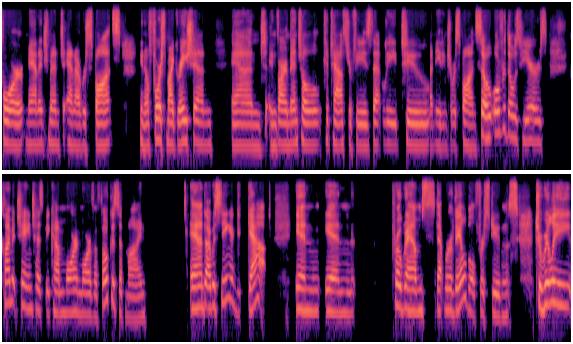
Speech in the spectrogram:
for management and a response, you know, forced migration and environmental catastrophes that lead to needing to respond. So over those years, climate change has become more and more of a focus of mine and i was seeing a gap in in programs that were available for students to really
